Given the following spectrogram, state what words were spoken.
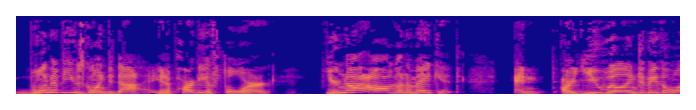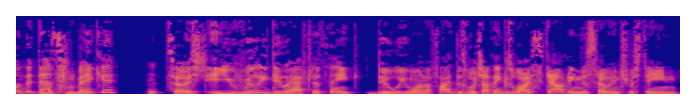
one of you is going to die in a party of four. You're not all going to make it. And are you willing to be the one that doesn't make it? So you really do have to think, do we want to fight this? Which I think is why scouting is so interesting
